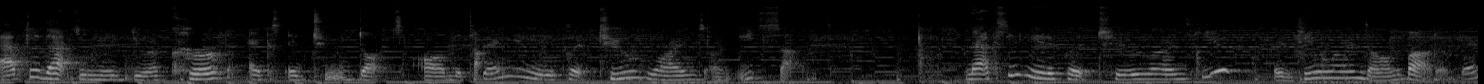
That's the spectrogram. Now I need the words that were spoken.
After that, you need to do a curved X and two dots on the top. Then you need to put two lines on each side. Next, you need to put two lines here and two lines on the bottom. Then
